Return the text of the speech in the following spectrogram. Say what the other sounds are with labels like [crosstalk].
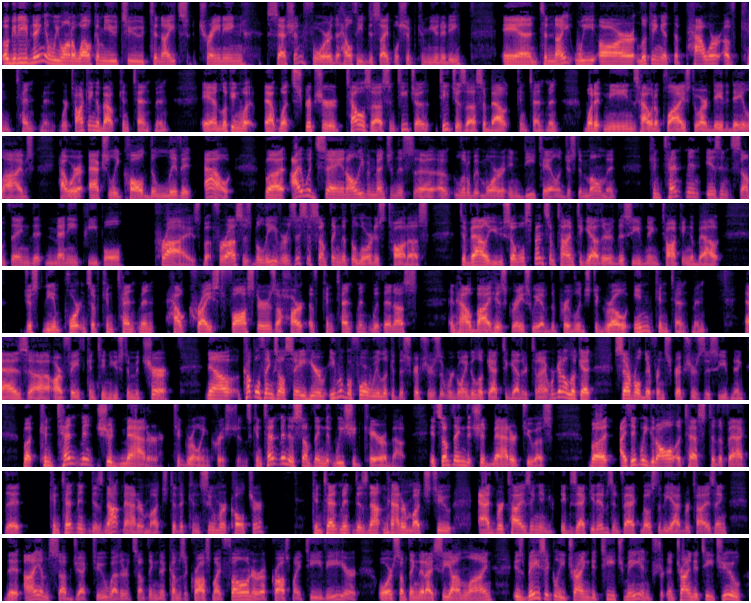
Well, good evening, and we want to welcome you to tonight's training session for the Healthy Discipleship Community. And tonight we are looking at the power of contentment. We're talking about contentment and looking what, at what Scripture tells us and teach us, teaches us about contentment, what it means, how it applies to our day to day lives, how we're actually called to live it out. But I would say, and I'll even mention this uh, a little bit more in detail in just a moment contentment isn't something that many people prize, but for us as believers, this is something that the Lord has taught us to value. So we'll spend some time together this evening talking about just the importance of contentment, how Christ fosters a heart of contentment within us, and how by his grace we have the privilege to grow in contentment as uh, our faith continues to mature. Now, a couple things I'll say here, even before we look at the scriptures that we're going to look at together tonight. We're going to look at several different scriptures this evening, but contentment should matter to growing Christians. Contentment is something that we should care about, it's something that should matter to us. But I think we could all attest to the fact that contentment does not matter much to the consumer culture Contentment does not [laughs] matter much to advertising executives. In fact, most of the advertising that I am subject to, whether it's something that comes across my phone or across my TV or, or something that I see online, is basically trying to teach me and, and trying to teach you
